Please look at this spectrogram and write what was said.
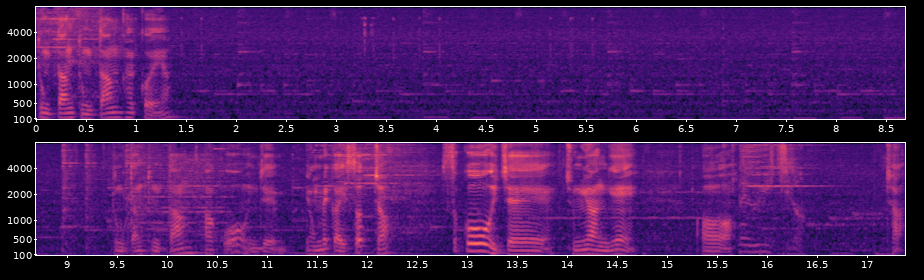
뚱땅 뚱땅 할 거예요. 뚱땅 뚱땅 하고 이제 영매까지 썼죠. 쓰고 이제 중요한 게 어, 자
